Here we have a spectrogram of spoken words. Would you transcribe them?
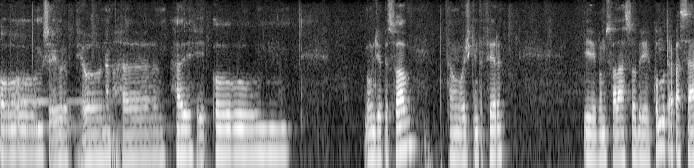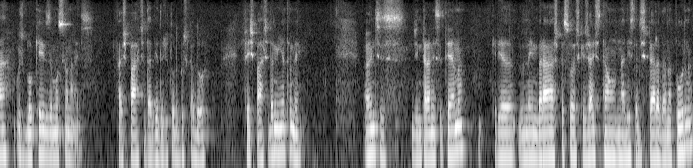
Om Shri Guru Namaha Om Bom dia pessoal, então hoje quinta-feira e vamos falar sobre como ultrapassar os bloqueios emocionais. Faz parte da vida de todo buscador, fez parte da minha também. Antes de entrar nesse tema, queria lembrar as pessoas que já estão na lista de espera da Anapurna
